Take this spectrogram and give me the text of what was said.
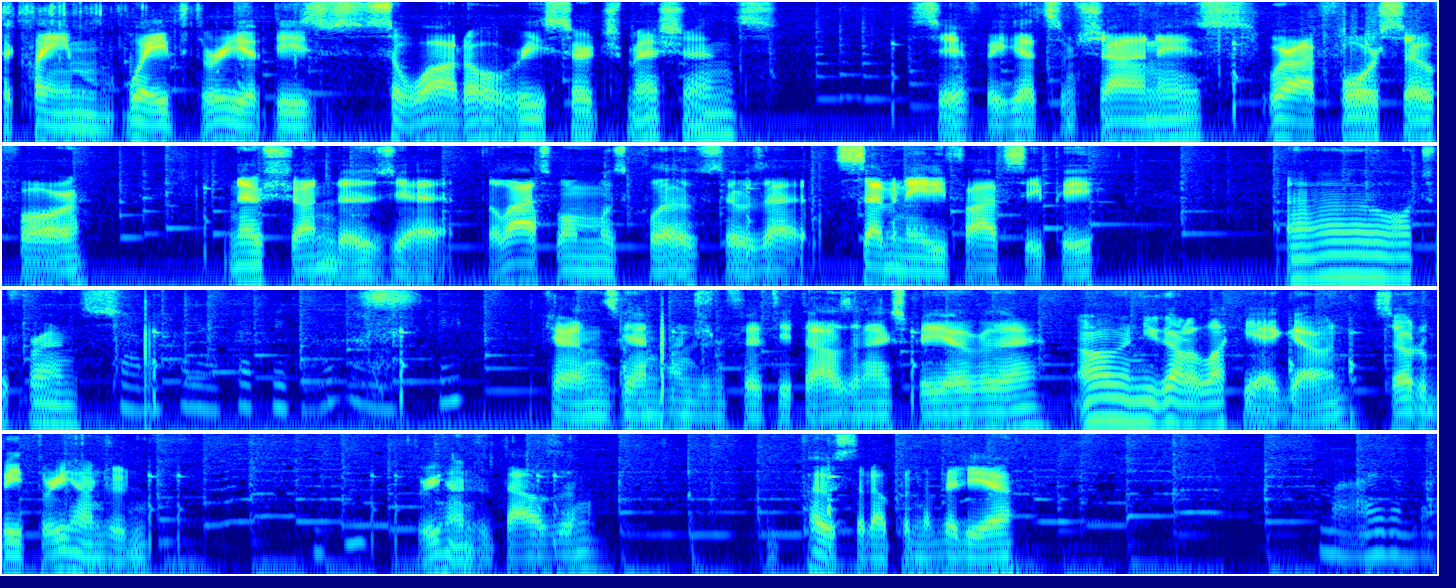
To claim wave three of these Sewaddle research missions. See if we get some shinies. We're at four so far. No shundos yet. The last one was close. It was at 785 CP. Oh, Ultra Friends. Carolyn's getting 150,000 XP over there. Oh, and you got a lucky egg going. So it'll be 300. Mm-hmm. 300,000. Post it up in the video. My item bag.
